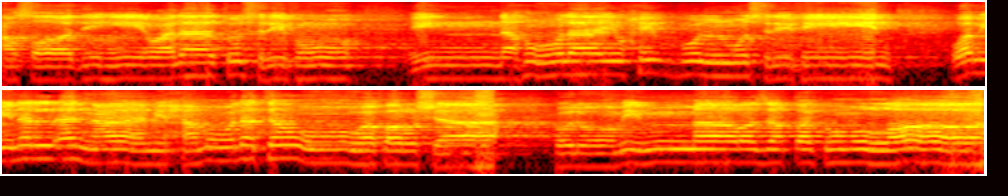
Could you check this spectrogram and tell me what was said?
حصاده ولا تسرفوا إنه لا يحب المسرفين. ومن الأنعام حمولة وفرشا كلوا مما رزقكم الله.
